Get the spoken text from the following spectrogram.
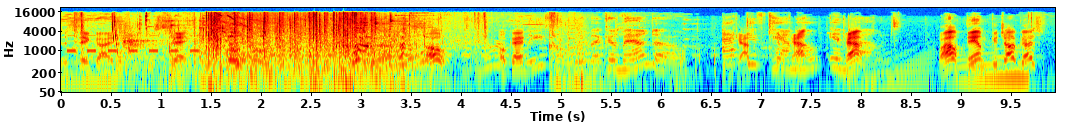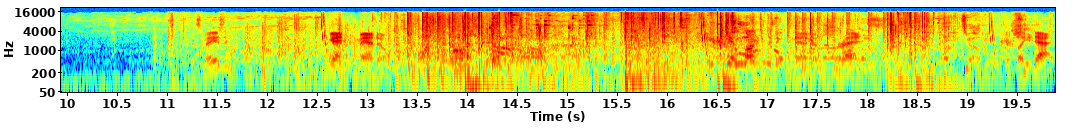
this is it, guys. This is it. Oh, okay. Lethal with a commando. Active cap? camo Get a cap? inbound. Wow, damn, good job, guys. That's amazing. Again, commando. You can get lucky with the commando shreds. Just like that.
